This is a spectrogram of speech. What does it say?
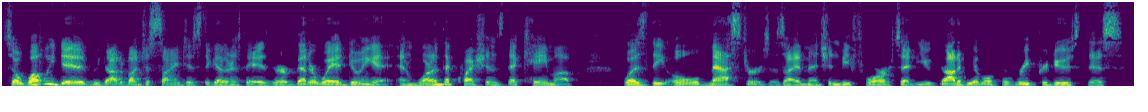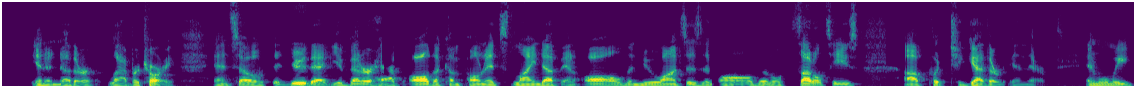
So what we did, we got a bunch of scientists together and say, is there a better way of doing it? And one of the questions that came up was the old masters, as I mentioned before, said you've got to be able to reproduce this in another laboratory. And so to do that, you better have all the components lined up and all the nuances and all little subtleties uh, put together in there. And when we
